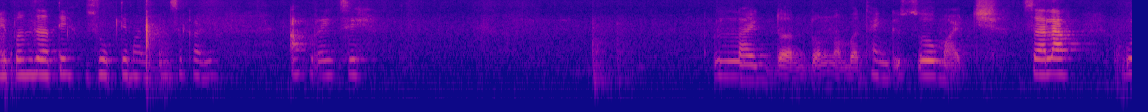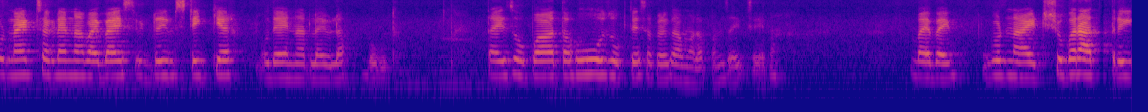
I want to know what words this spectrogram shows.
मी पण जाते. झोपते मला पण सकाळी. आवरायचे. लाईक डन दोन नंबर थँक्यू सो मच चला. गुड नाईट सगळ्यांना. Bye bye sweet dreams take care उद्या येणार लाईव्हला बघूत ताई झोपा आता. हो झोपते. सगळे कामाला पण जायचं आहे ना. बाय बाय गुड नाईट शुभरात्री.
